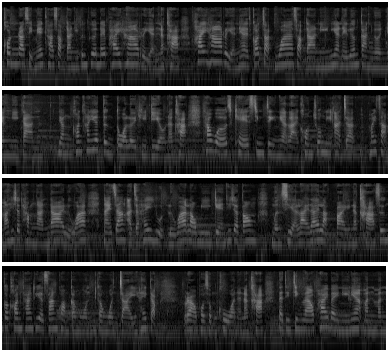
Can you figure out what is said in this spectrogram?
คนราศีเมษคะสัปดาห์นี้เพื่อนๆได้ไพ่5เหรียญนนะคะไพ่5เหรียญเนี่ยก็จัดว่าสัปดาห์นี้เนี่ยในเรื่องการเงินยังมีการยังค่อนข้างที่จะตึงตัวเลยทีเดียวนะคะ ถ้า worst case จริงๆ เนี่ยหลายคนช่วงนี้อาจจะไม่สามารถที่จะทำงานได้ หรือว่านายจ้างอาจจะให้หยุดหรือว่าเรามีเกณฑ์ที่จะต้องเหมือนเสียรายได้หลักไปนะคะ ซึ่งก็ค่อนข้างที่จะสร้างความกังวลกังวลใจให้กับเราพอสมควรนะคะ แต่จริงๆ แล้วไพ่ใบนี้เนี่ยมันมัน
